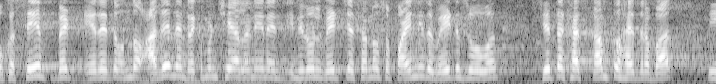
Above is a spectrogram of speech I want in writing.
ఒక సేఫ్ బెట్ ఏదైతే ఉందో అదే నేను రికమెండ్ చేయాలని నేను ఇన్ని రోజులు వెయిట్ చేశాను. So finally the wait is over Chetak has come to Hyderabad ఈ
